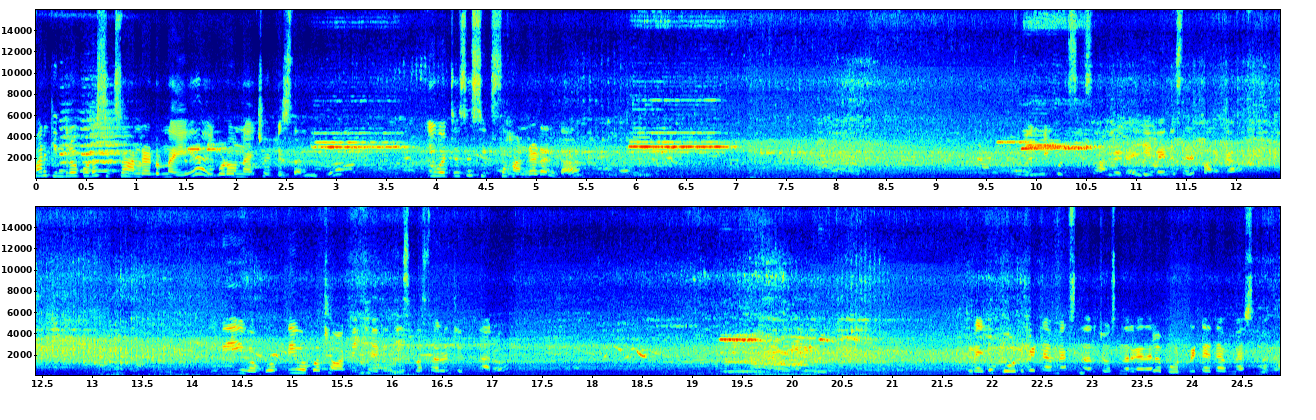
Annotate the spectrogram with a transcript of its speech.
మనకి ఇందులో కూడా సిక్స్ హండ్రెడ్ ఉన్నాయి. అవి కూడా ఉన్నాయి చూపిస్తాను మీకు. ఇవి వచ్చేసి సిక్స్ హండ్రెడ్ అంట. ఇవన్నీ కూడా సిక్స్ హండ్రెడ్ ఏవైనా సరే పరక. ఇది ఒక్కొక్కటి ఒక్కొక్క షాప్ నుంచి అయితే తీసుకొస్తారని చెప్తున్నారు. ఇక్కడైతే బోర్డు పెట్టి అమ్మేస్తున్నారు. చూస్తున్నారు కదా ఇలా బోర్డు పెట్టి అయితే అమ్మేస్తున్నారు.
